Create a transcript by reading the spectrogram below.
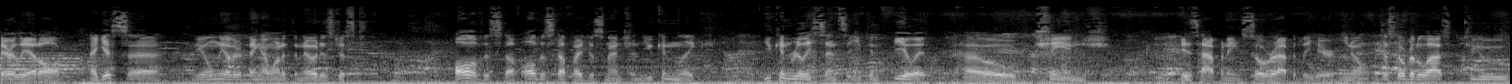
barely at all. I guess uh, the only other thing I wanted to note is just all of this stuff, all the stuff I just mentioned. You can like, you can really sense it. You can feel it. How change is happening so rapidly here. You know, just over the last two,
